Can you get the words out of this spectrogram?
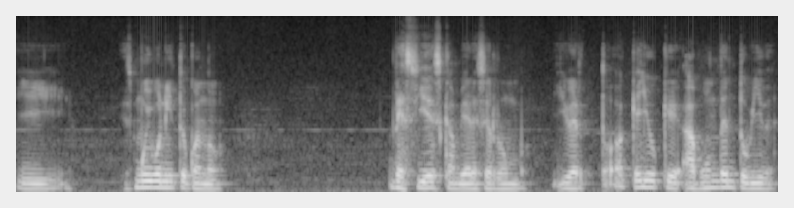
Y es muy bonito cuando decides cambiar ese rumbo y ver todo aquello que abunda en tu vida.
